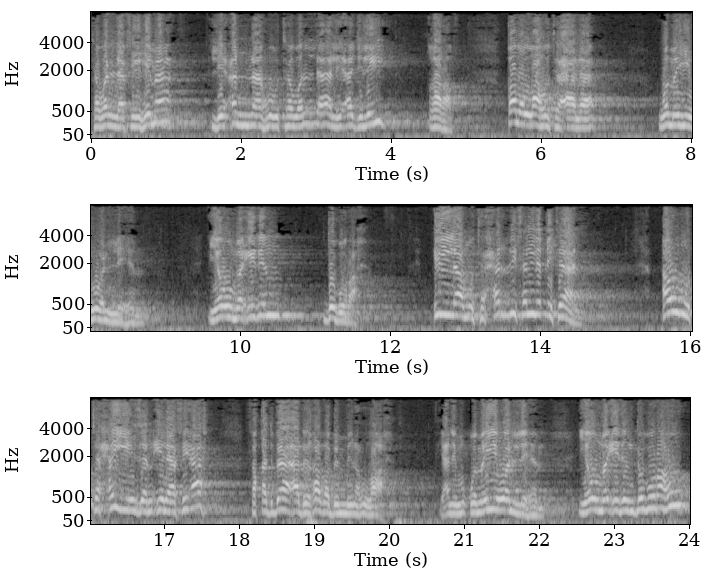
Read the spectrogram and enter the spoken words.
تولى فيهما لأنه تولى لأجل غرض. قال الله تعالى ومن يولهم يومئذ دبره. إلا متحرفا لقتال أو متحيزا إلى فئة فقد باع بغضب من الله. يعني ومن يولهم يومئذ دبره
